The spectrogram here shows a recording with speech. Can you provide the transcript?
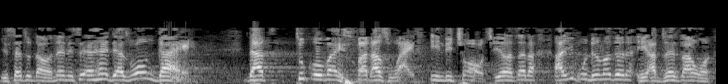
He settled that one. Then he said, hey, there's one guy that took over his father's wife in the church. You understand that? And you put another, he addressed that one.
